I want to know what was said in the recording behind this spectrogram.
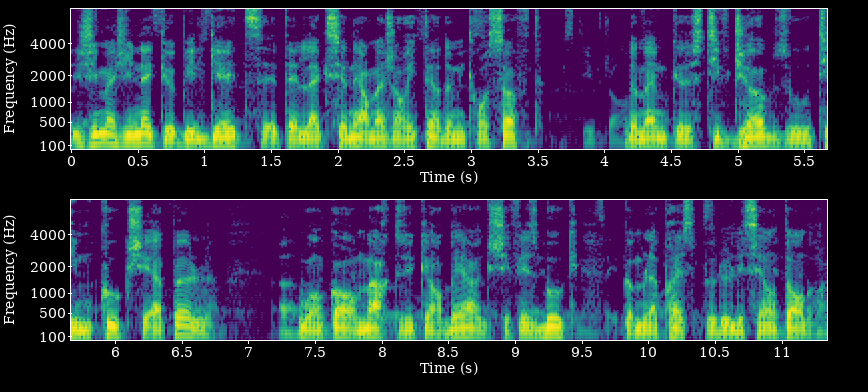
J'imaginais que Bill Gates était l'actionnaire majoritaire de Microsoft, de même que Steve Jobs ou Tim Cook chez Apple, ou encore Mark Zuckerberg chez Facebook, comme la presse peut le laisser entendre.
